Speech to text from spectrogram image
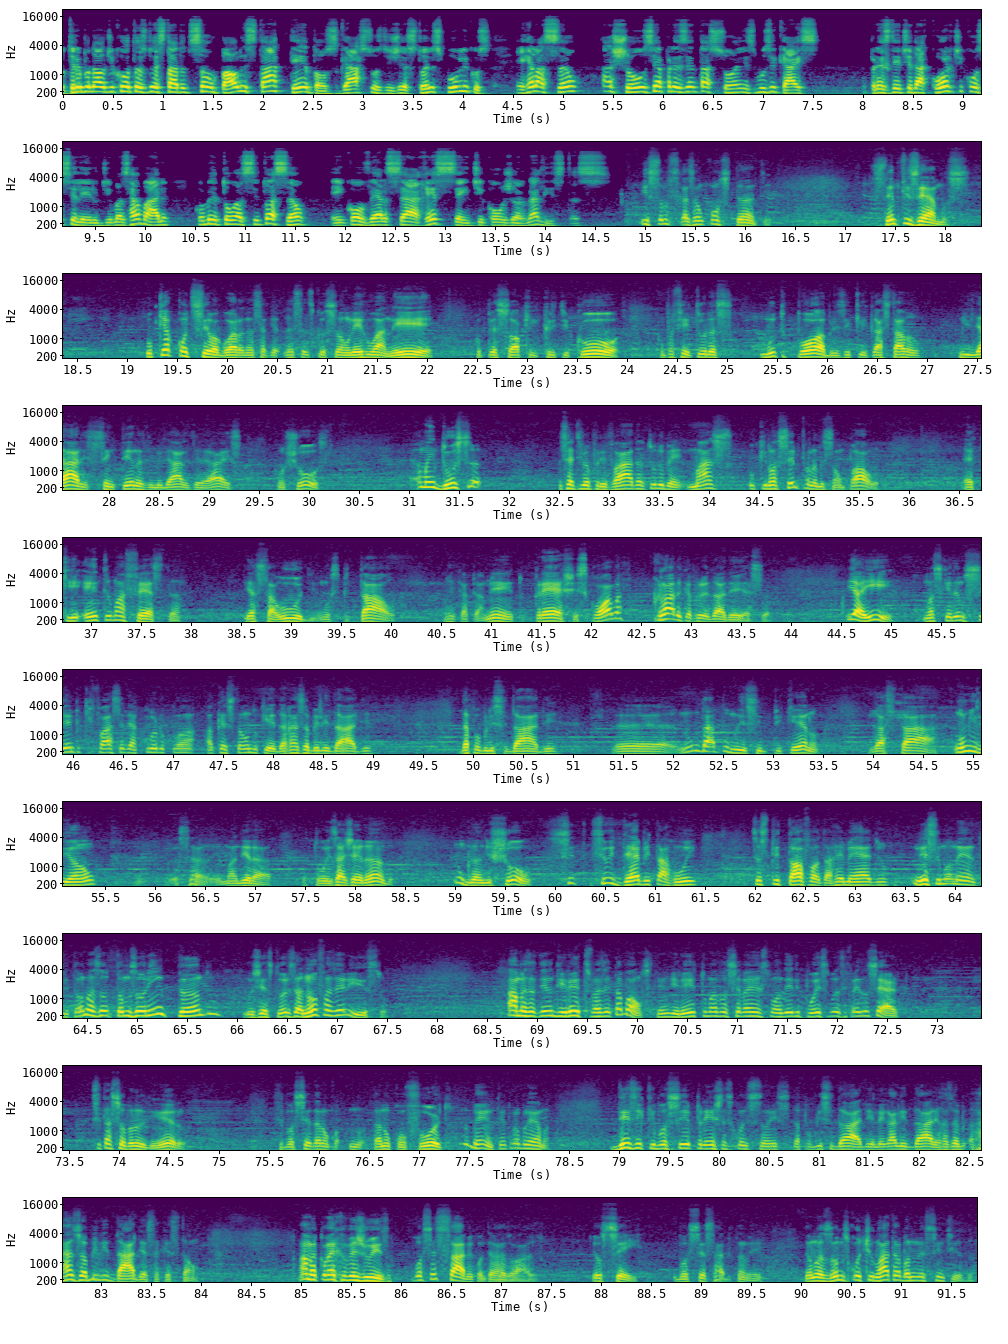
O Tribunal de Contas do Estado de São Paulo está atento aos gastos de gestores públicos em relação a shows e apresentações musicais. O presidente da Corte, conselheiro Dimas Ramalho, comentou a situação em conversa recente com jornalistas. Isso é uma fiscalização constante. Sempre fizemos. O que aconteceu agora nessa, nessa discussão Lei Rouanet, com o pessoal que criticou, com prefeituras muito pobres e que gastavam milhares, centenas de milhares de reais com shows, é uma indústria, iniciativa privada, tudo bem. Mas o que nós sempre falamos em São Paulo é que entre uma festa e a saúde, um hospital, um recapeamento, creche, escola, claro que a prioridade é essa. E aí, nós queremos sempre que faça de acordo com a questão do quê? Da razoabilidade, da publicidade. É, não dá para um município pequeno gastar um milhão, dessa maneira, estou exagerando, um grande show, se, se o IDEB está ruim, se o hospital falta remédio, nesse momento. Então nós estamos orientando os gestores a não fazer isso. Ah, mas eu tenho direito de fazer. Tá bom, você tem direito, mas você vai responder depois se você fez o certo. Se está sobrando dinheiro, se você está no, tá no conforto, tudo bem, não tem problema. Desde que você preencha as condições da publicidade, legalidade, razoabilidade dessa questão. Ah, mas como é que eu vejo isso? Você sabe quanto é razoável. Eu sei. Você sabe também. Então nós vamos continuar trabalhando nesse sentido.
